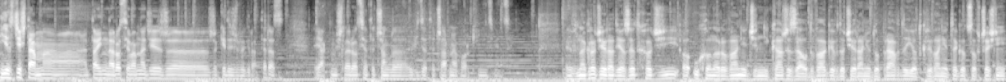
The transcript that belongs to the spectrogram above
jest gdzieś tam e, ta inna Rosja. Mam nadzieję, że, że kiedyś wygra. Teraz, jak myślę Rosja, to ciągle widzę te czarne worki, nic więcej. W nagrodzie Radia Z chodzi o uhonorowanie dziennikarzy za odwagę w docieraniu do prawdy i odkrywanie tego, co wcześniej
